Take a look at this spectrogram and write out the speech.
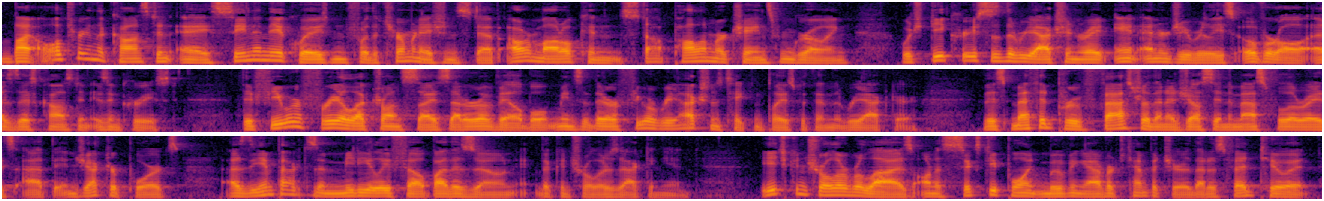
By altering the constant A seen in the equation for the termination step, our model can stop polymer chains from growing, which decreases the reaction rate and energy release overall as this constant is increased. The fewer free electron sites that are available means that there are fewer reactions taking place within the reactor. This method proved faster than adjusting the mass flow rates at the injector ports, as the impact is immediately felt by the zone the controller is acting in. Each controller relies on a 60 point moving average temperature that is fed to it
